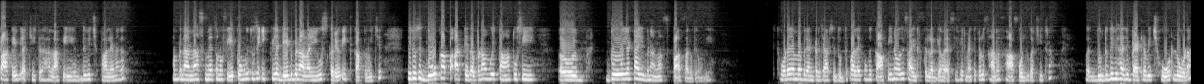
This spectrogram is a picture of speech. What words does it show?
ਪਾ ਕੇ ਵੀ ਅੱਛੀ ਤਰ੍ਹਾਂ ਹਿਲਾ ਕੇ ਇਹਦੇ ਵਿੱਚ ਪਾ ਲੈਣਾਗਾ। ਬਨਾਨਾ ਮੈਂ ਤੁਹਾਨੂੰ ਫੇਰ ਕਹੂੰਗੀ, ਤੁਸੀਂ ਇੱਕ ਜਾਂ ਡੇਢ ਬਨਾਨਾ ਯੂਜ਼ ਕਰਿਓ ਇੱਕ ਕੱਪ ਵਿੱਚ। ਜੇ ਤੁਸੀਂ 2 ਕੱਪ ਆਟੇ ਦਾ ਬਣਾਓਗੇ, ਤਾਂ ਤੁਸੀਂ 2 ਜਾਂ 2.5 ਬਨਾਨਾ ਪਾ ਸਕਦੇ ਹੋਗੇ। ਥੋੜਾ ਜਿਹਾ ਮੈਂ ਬਲੈਂਡਰ ਜਾਰ 'ਚ ਦੁੱਧ ਪਾ ਲਿਆ, ਕਿਉਂਕਿ ਕਾਫੀ ਨਾ ਉਹਦੇ ਸਾਈਡਸ ਤੇ ਲੱਗਿਆ ਹੋਇਆ ਸੀ। ਫਿਰ ਮੈਂ ਕਿਹਾ ਚਲੋ ਸਾਰਾ ਸਾਫ਼ ਹੋ ਜਾਊਗਾ ਅੱਛੀ ਤਰ੍ਹਾਂ। ਦੁੱਧ ਦੀ ਵੀ ਹਜੇ ਬੈਟਰ ਵਿੱਚ ਹੋਰ ਲੋੜ ਆ।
